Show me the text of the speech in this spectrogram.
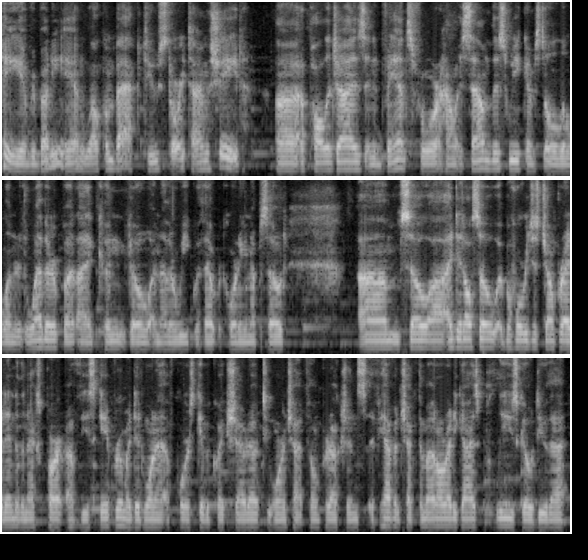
Hey, everybody, and welcome back to Storytime with Shade. Uh, apologize in advance for how I sound this week. I'm still a little under the weather, but I couldn't go another week without recording an episode. Um, so uh, I did also, before we just jump right into the next part of the escape room, I did want to, of course, give a quick shout out to Orange Hat Film Productions. If you haven't checked them out already, guys, please go do that.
